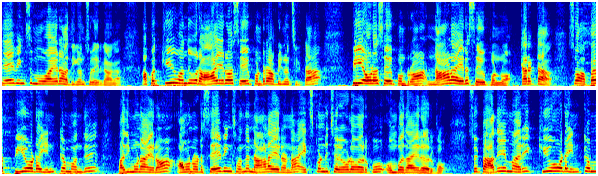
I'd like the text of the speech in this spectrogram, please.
சேவிங்ஸ் மூவாயிரம் அதிகம்னு சொல்லியிருக்காங்க. அப்போ கியூ வந்து ஒரு ஆயிரம் சேவ் பண்ணுறோம் அப்படின்னு வச்சுக்கிட்டா பி எவ்வளோ சேவ் பண்ணுறோம் நாலாயிரம் சேவ் பண்ணுவோம் கரெக்டாக ஸோ அப்போ பியோட இன்கம் வந்து பதிமூணாயிரம் அவனோட சேவிங்ஸ் வந்து நாலாயிரம்னா எக்ஸ்பெண்டிச்சர் எவ்வளோ இருக்கும்? ஒம்பதாயிரம் இருக்கும். ஸோ இப்போ அதே மாதிரி கியூவோட இன்கம்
